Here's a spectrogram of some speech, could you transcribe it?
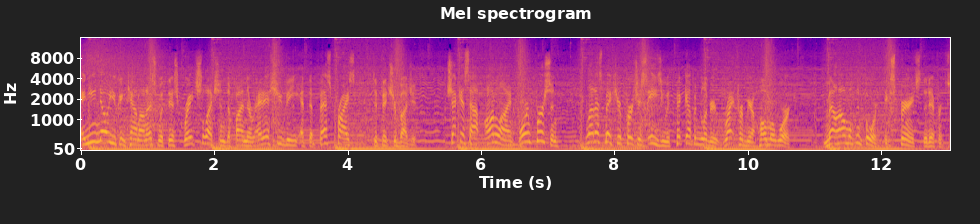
And you know you can count on us with this great selection to find the right SUV at the best price to fit your budget. Check us out online or in person. Let us make your purchase easy with pickup and delivery right from your home or work. Mel Hambelton Ford. Experience the difference.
